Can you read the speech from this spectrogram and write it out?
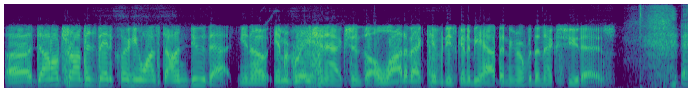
uh, Donald Trump has made it clear he wants to undo that. You know, immigration actions, a lot of activity is going to be happening over the next few days. Uh,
